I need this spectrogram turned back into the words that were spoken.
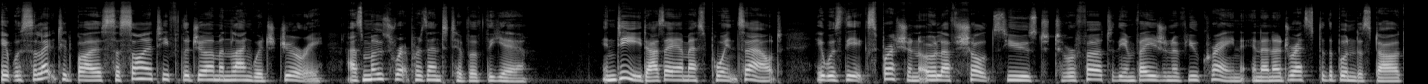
It was selected by a Society for the German Language jury as most representative of the year. Indeed, as AMS points out, it was the expression Olaf Scholz used to refer to the invasion of Ukraine in an address to the Bundestag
